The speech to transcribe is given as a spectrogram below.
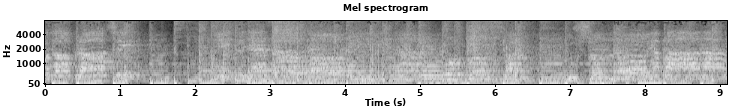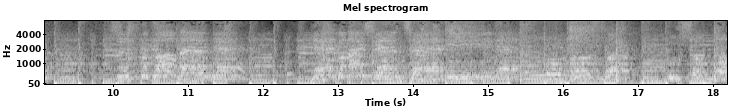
po dobroci nigdy nie zapomina. Błogosław duszo moja Pana, wszystko co we mnie, Jego najświętsze imię. Błogosław duszo moja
